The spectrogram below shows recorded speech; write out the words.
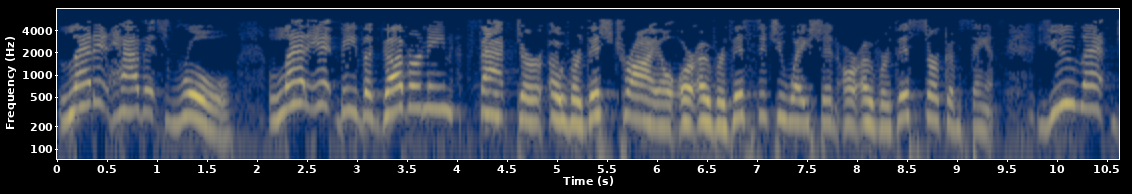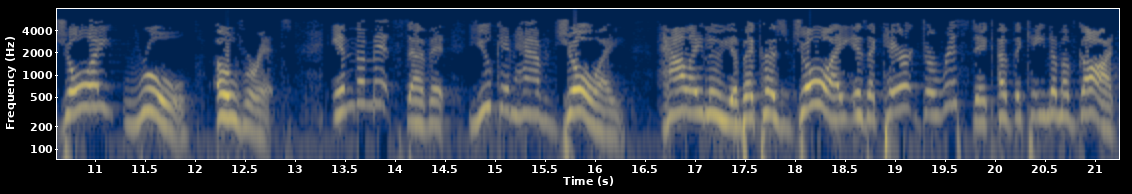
Let it have its rule. Let it be the governing factor over this trial or over this situation or over this circumstance. You let joy rule over it. In the midst of it, you can have joy Hallelujah. Because joy is a characteristic of the kingdom of God.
